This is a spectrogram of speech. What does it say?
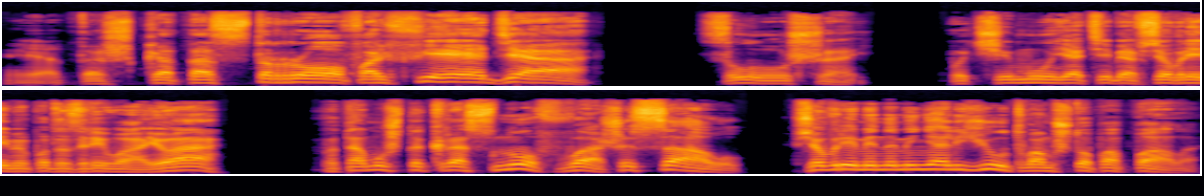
Это ж катастрофа, Федя! Слушай, почему я тебя все время подозреваю, а? Потому что Краснов ваш и Саул все время на меня льют вам, что попало,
